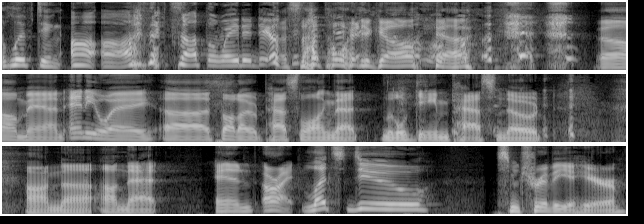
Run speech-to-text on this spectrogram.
lifting uh-uh that's not the way to do it. That's not the way to go yeah. Oh man. Anyway uh thought i would pass along that little game pass note on uh on that. And all right, let's do some trivia here.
